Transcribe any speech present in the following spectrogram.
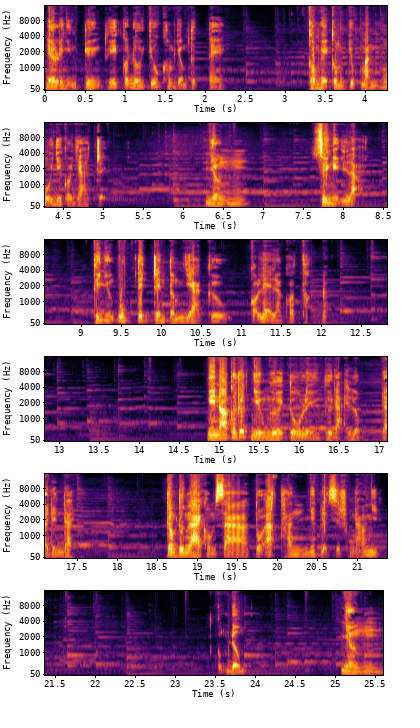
Đều là những truyền thuyết có đôi chút không giống thực tế. Không hề có một chút manh mối gì có giá trị. Nhưng Suy nghĩ lại, Thì những bút tích trên tấm da cừu Có lẽ là có thật đó. Nghe nói có rất nhiều người tu luyện từ đại lục đã đến đây. Trong tương lai không xa Tội ác thành nhất định sẽ rất náo nhiệt. Cũng đúng nhưng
